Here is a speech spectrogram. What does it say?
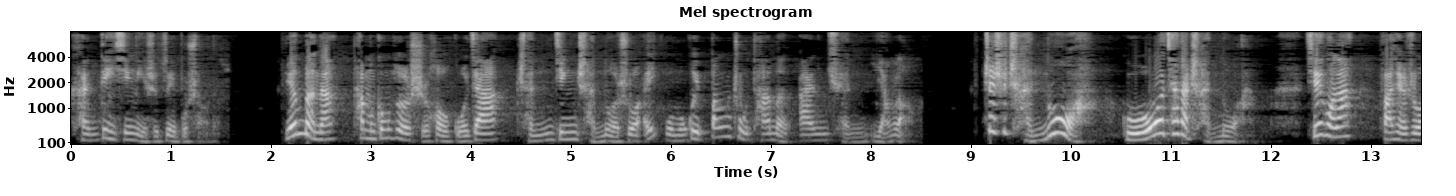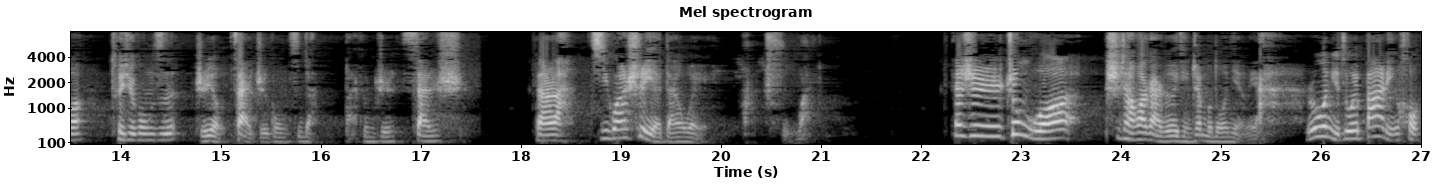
肯定心里是最不爽的。原本呢，他们工作的时候，国家曾经承诺说，哎，我们会帮助他们安全养老，这是承诺啊，国家的承诺啊。结果呢？发现说退休工资只有在职工资的百分之三十，当然了，机关事业单位啊除外。但是中国市场化改革已经这么多年了呀，如果你作为八零后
